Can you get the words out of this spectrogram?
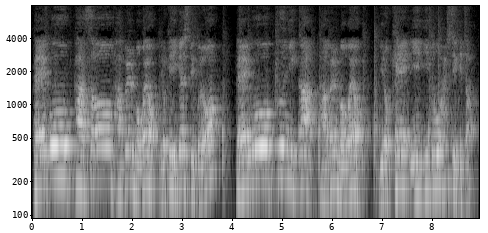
배고파서 밥을 먹어요. 이렇게 얘기할 수도 있고요. 배고프니까 밥을 먹어요. 이렇게 얘기도 할 수 있겠죠.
